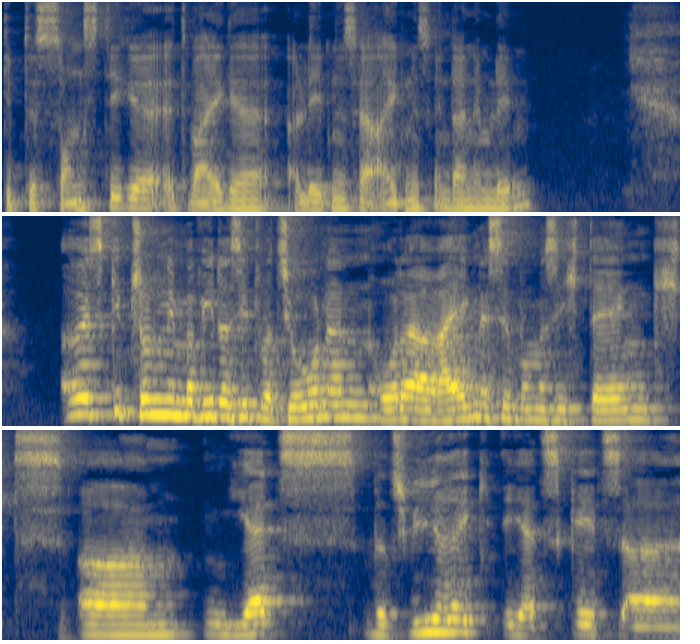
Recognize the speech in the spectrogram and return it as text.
Gibt es sonstige etwaige Erlebnisse, Ereignisse in deinem Leben? Es gibt schon immer wieder Situationen oder Ereignisse, wo man sich denkt, ähm, jetzt wird es schwierig, jetzt geht es äh,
